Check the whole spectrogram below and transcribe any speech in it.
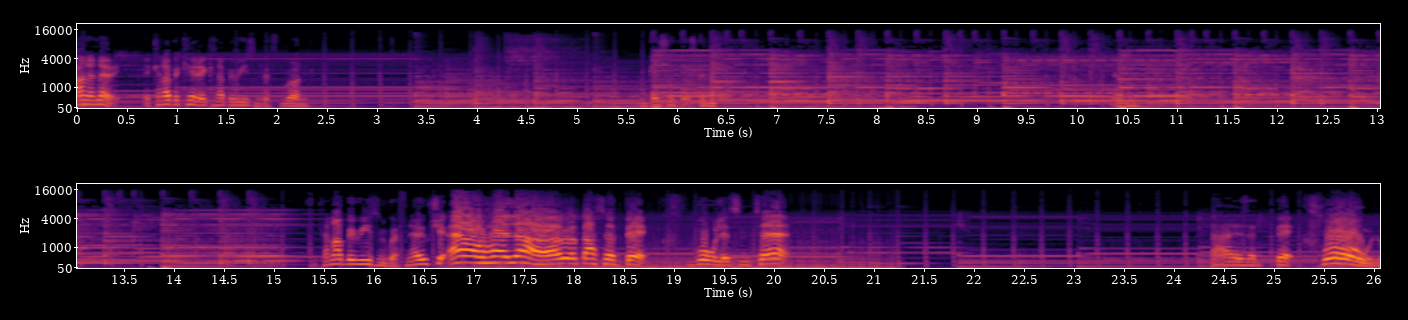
Found a note. It cannot be killed, it cannot be reasoned with. Run. I'm guessing it's gonna... It cannot be reasoned with. No shit. Oh, hello! That's a bit cruel, isn't it? That is a bit cruel.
